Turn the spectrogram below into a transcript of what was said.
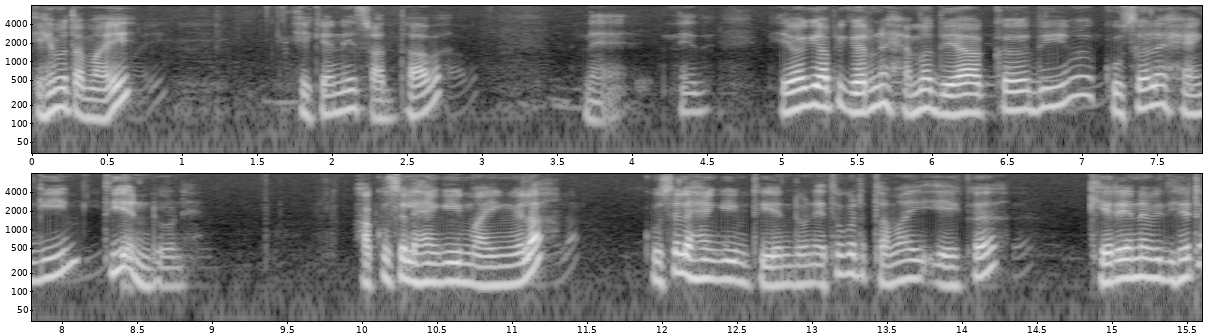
එහෙම තමයි. ඒකන්නේ ශ්‍රද්ධාව නෑ නේද? ඒවගේ අපි කරන හැම දෙයක්දීම කුසල හැඟීම් තියෙන්ඩ ඕනේ. අකුසල හැඟීම් අයින් වෙලා කුසල හැඟීම් තියෙන්ඩ ඕන. එතකොට තමයි ඒක කෙරෙන විදිහට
